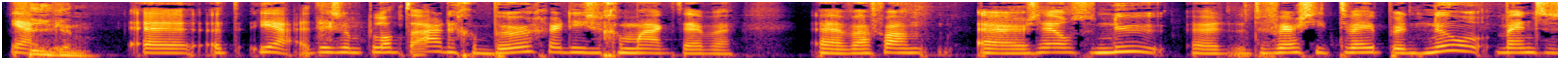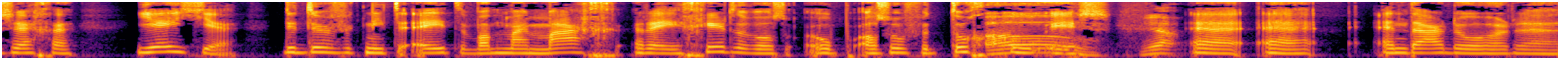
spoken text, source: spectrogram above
ja, Vegan. eh, het, ja, het is een plantaardige burger die ze gemaakt hebben. eh, waarvan er zelfs nu eh, de versie 2.0 mensen zeggen: Jeetje, dit durf ik niet te eten, want mijn maag reageert erop alsof het toch koe Oh, is. ja. Eh, eh, en daardoor eh,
